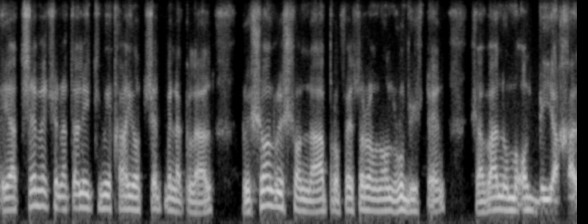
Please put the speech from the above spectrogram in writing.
היה צוות שנתן לי תמיכה יוצאת מן הכלל, ראשון ראשונה, פרופסור אמנון רובינשטיין, שעבדנו מאוד ביחד.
